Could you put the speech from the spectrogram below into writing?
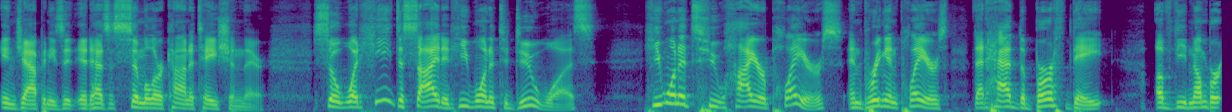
in Japanese. It, it has a similar connotation there. So what he decided he wanted to do was he wanted to hire players and bring in players that had the birth date of the number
